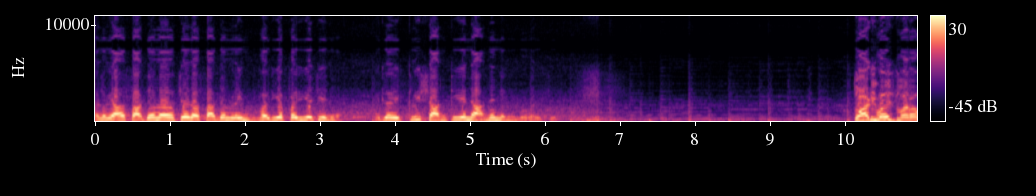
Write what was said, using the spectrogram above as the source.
અને હવે આ સાધન છે આ સાધન લઈને ફરીએ ફરીએ છીએ ને, એટલે એટલી શાંતિ અને આનંદ અનુભવાય છે. તો આ દ્વારા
